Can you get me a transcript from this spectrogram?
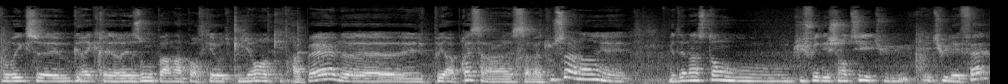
pour X ou Y raison par n'importe quel autre client qui te rappelle, et puis après ça, ça va tout seul. Hein, mais dès l'instant où tu fais des chantiers et tu, et tu les fais,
